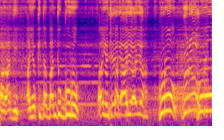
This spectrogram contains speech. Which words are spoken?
Tunggu apa lagi? Ayo kita bantu guru. Ayo Ya, cepat. ya, ayo, ayo. Guru! Guru! Guru!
